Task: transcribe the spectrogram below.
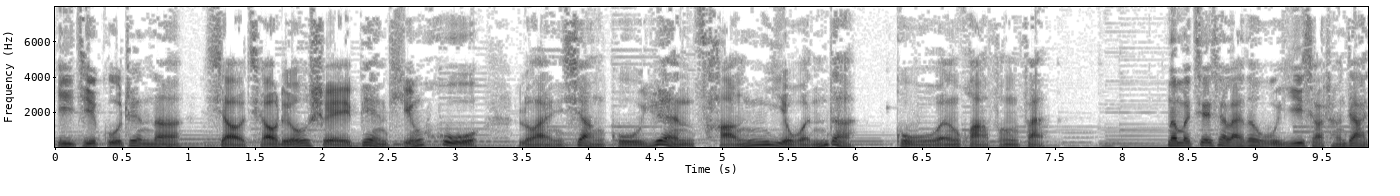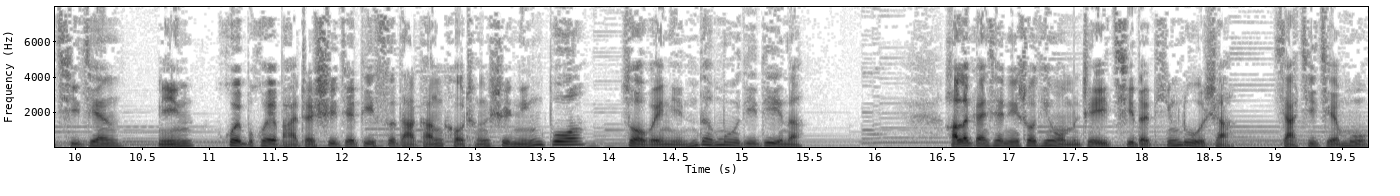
以及古镇那“小桥流水遍庭户，卵巷古院藏一文”的古文化风范。那么，接下来的五一小长假期间，您会不会把这世界第四大港口城市宁波作为您的目的地呢？好了，感谢您收听我们这一期的《听路上》，下期节目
